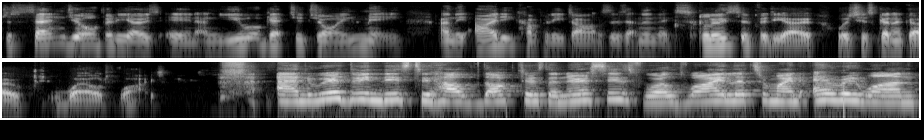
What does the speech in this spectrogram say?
to send your videos in, and you will get to join me and the ID company dancers in an exclusive video, which is going to go worldwide. And we're doing this to help doctors and nurses worldwide. Let's remind everyone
